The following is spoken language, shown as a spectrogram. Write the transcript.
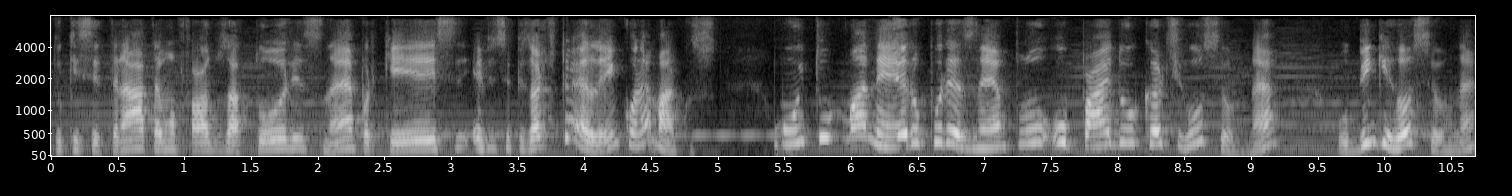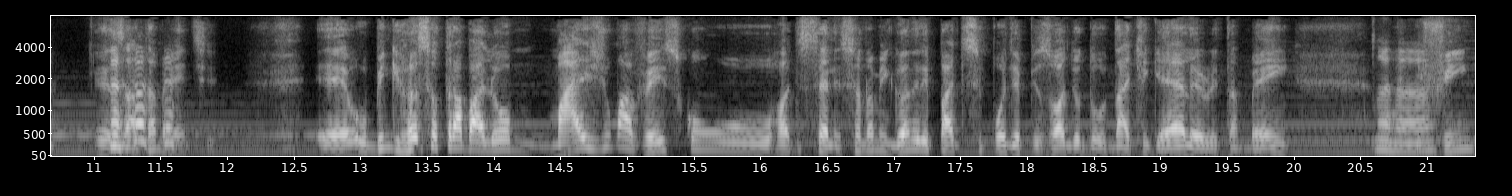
do que se trata, vamos falar dos atores, né? Porque esse, esse episódio tem um elenco, né, Marcos? Muito maneiro, por exemplo, o pai do Kurt Russell, né? O Bing Russell, né? Exatamente. é, o Bing Russell trabalhou mais de uma vez com o Rod Selling. Se eu não me engano, ele participou de episódio do Night Gallery também. Uhum. Enfim,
